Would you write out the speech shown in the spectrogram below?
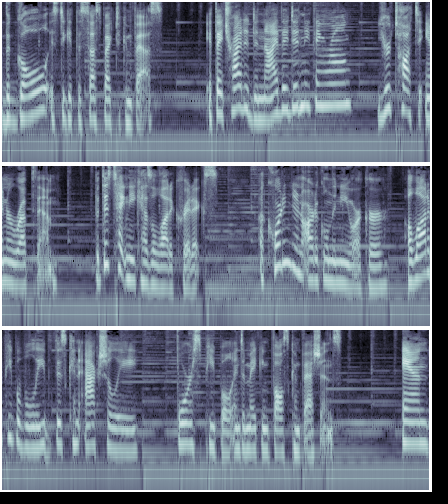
the goal is to get the suspect to confess. If they try to deny they did anything wrong, you're taught to interrupt them. But this technique has a lot of critics. According to an article in The New Yorker, a lot of people believe this can actually force people into making false confessions. And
